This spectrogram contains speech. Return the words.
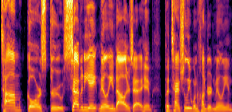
Tom Gores threw $78 million at him, potentially $100 million.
